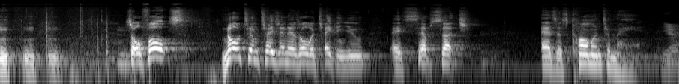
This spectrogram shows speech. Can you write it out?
Yeah. So, folks, no temptation has overtaken you except such as is common to man. Yeah.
